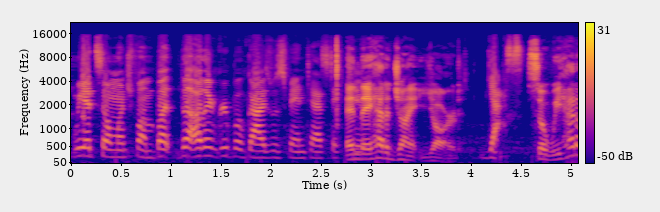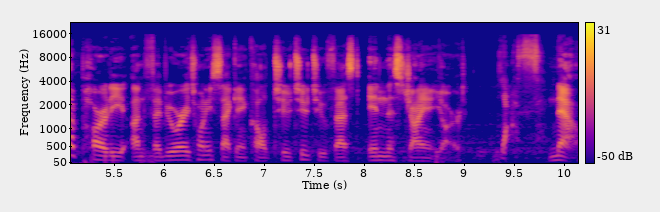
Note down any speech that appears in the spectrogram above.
We had so much fun, but the other group of guys was fantastic too. And they had a giant yard. yes, So we had a party on February 22nd called 222 Fest in this giant yard. yes. Now,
